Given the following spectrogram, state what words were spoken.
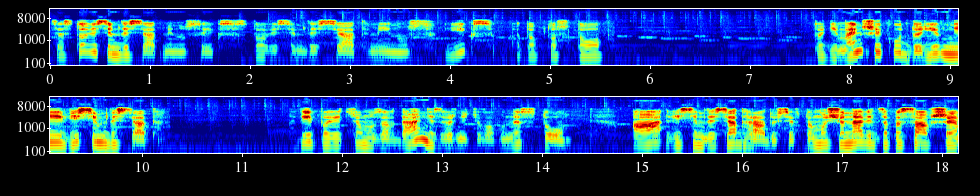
це 180 мінус х, 180 мінус х, а тобто 100. Тоді менший кут дорівнює 80. Відповідь цьому завданні, зверніть увагу, не 100, А 80 градусів, тому що навіть записавши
